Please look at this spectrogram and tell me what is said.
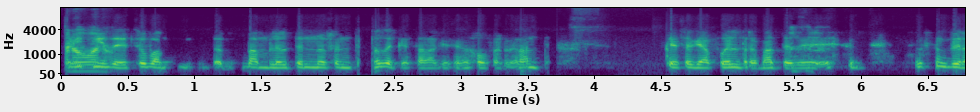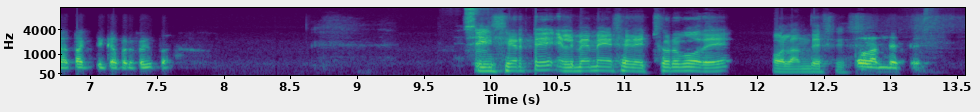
Pero y, de hecho Van, Van, Bleuten no se enteró de que estaba Keisenhofer delante, que ese ya fue el remate de, de la táctica perfecta. Sí. Insierte el BMS de chorbo de holandeses. Holandeses.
